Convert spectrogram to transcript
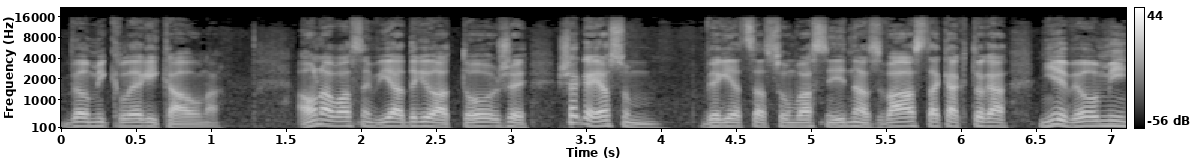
veľmi klerikálna. A ona vlastne vyjadrila to, že však aj ja som veriaca som vlastne jedna z vás, taká, ktorá nie veľmi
